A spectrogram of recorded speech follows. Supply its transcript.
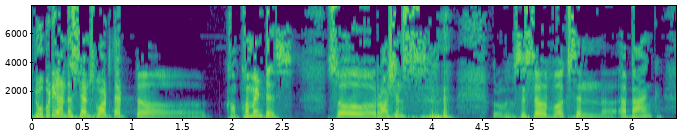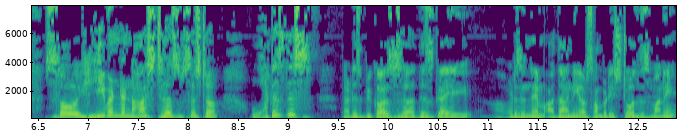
nobody understands what that uh, comment is. So Roshan's sister works in a bank. So he went and asked her sister, what is this? That is because uh, this guy, uh, what is his name? Adani or somebody stole this money.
